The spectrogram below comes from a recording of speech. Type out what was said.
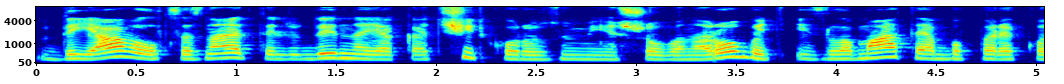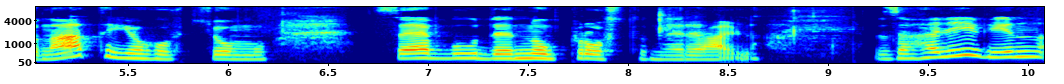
диявол це, знаєте, людина, яка чітко розуміє, що вона робить, і зламати або переконати його в цьому, це буде ну, просто нереально. Взагалі він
